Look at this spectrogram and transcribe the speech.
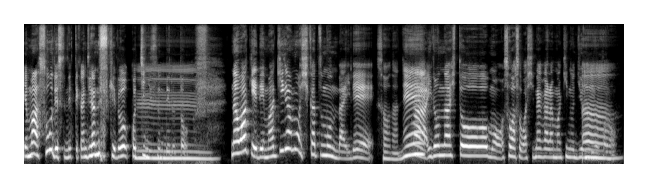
いやまあそうですねって感じなんですけど、こっちに住んでるとなわけで薪がもう死活問題で、そうだね。まあいろんな人もそわそわしながら薪の準備をこのうん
